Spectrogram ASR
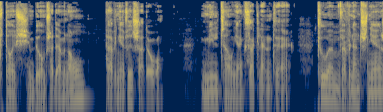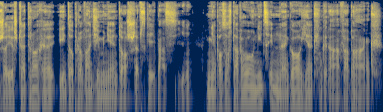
ktoś był przede mną, pewnie wyszedł. Milczał jak zaklęty. Czułem wewnętrznie, że jeszcze trochę i doprowadzi mnie do szewskiej pasji. Nie pozostawało nic innego jak gra w bank.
